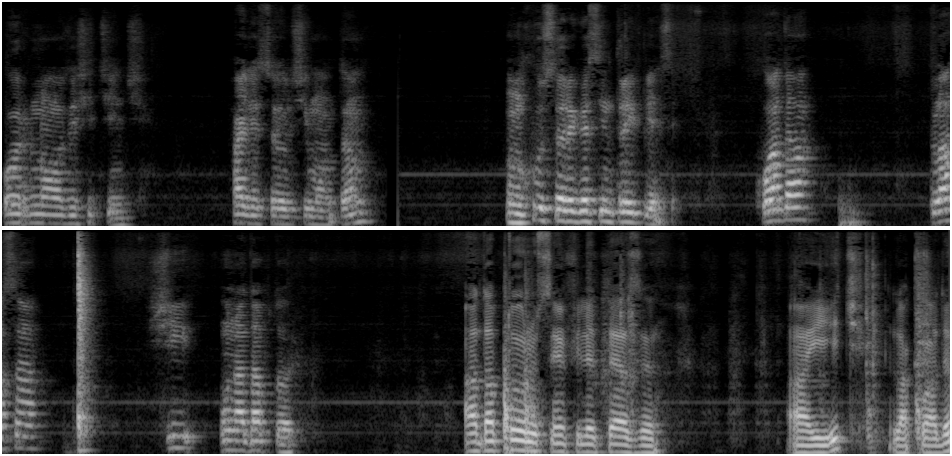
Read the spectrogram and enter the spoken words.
ori 95 Haideți să îl și montăm. În husă regăsim trei piese. Coada, plasa și un adaptor. Adaptorul se înfiletează aici, la coadă.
